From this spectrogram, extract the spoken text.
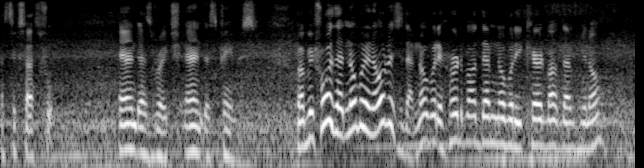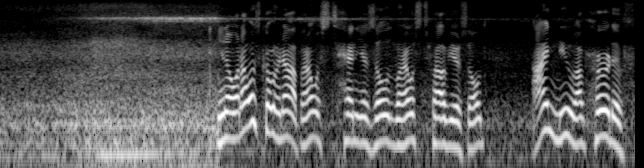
as successful and as rich and as famous. But before that, nobody noticed them. Nobody heard about them. Nobody cared about them, you know? You know, when I was growing up, when I was 10 years old, when I was 12 years old, I knew, I've heard of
